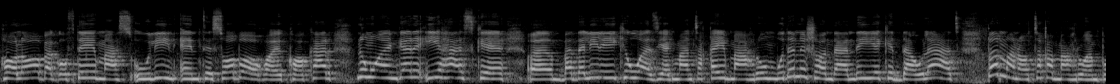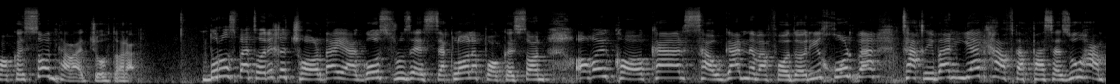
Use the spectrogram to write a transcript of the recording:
حالا به گفته مسئولین انتصاب آقای کاکر نماینگر ای هست که به دلیل اینکه او از یک منطقه محروم بوده نشان دهنده که دولت به مناطق محروم پاکستان توجه دارد. درست به تاریخ 14 اگست روز استقلال پاکستان آقای کاکر سوگند وفاداری خورد و تقریبا یک هفته پس از او هم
